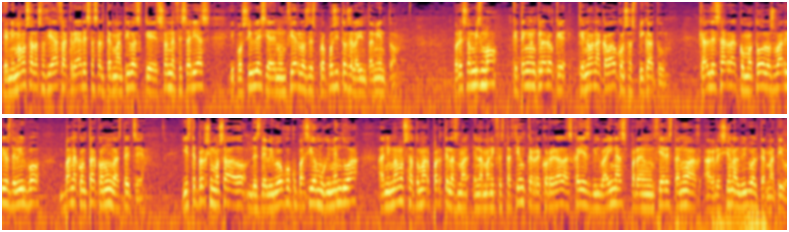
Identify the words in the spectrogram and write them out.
Y animamos a la sociedad a crear esas alternativas que son necesarias y posibles y a denunciar los despropósitos del ayuntamiento. Por eso mismo, que tengan claro que, que no han acabado con Saspicatu, que Aldesarra, como todos los barrios de Bilbo, van a contar con un gasteche. Y este próximo sábado, desde Bilboko Ocupación Mugimendua, animamos a tomar parte en, la manifestación que recorrerá las calles bilbaínas para denunciar esta nueva agresión al Bilbo alternativo.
